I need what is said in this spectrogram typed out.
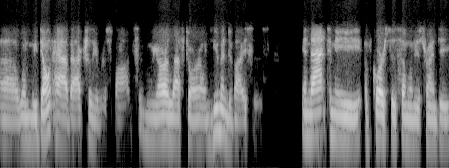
uh, when we don't have actually a response and we are left to our own human devices and that to me, of course, as someone who's trying to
